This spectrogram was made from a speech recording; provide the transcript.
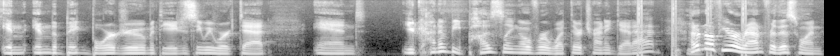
in in the big boardroom at the agency we worked at, and you'd kind of be puzzling over what they're trying to get at. I don't know if you were around for this one.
